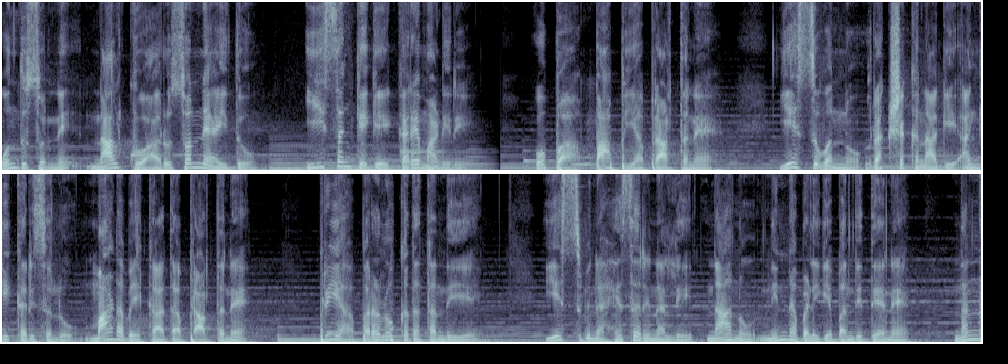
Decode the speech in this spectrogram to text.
ಒಂದು ಸೊನ್ನೆ ನಾಲ್ಕು ಆರು ಸೊನ್ನೆ ಐದು. ಈ ಸಂಖ್ಯೆಗೆ ಕರೆ ಮಾಡಿರಿ. ಒಬ್ಬ ಪಾಪಿಯ ಪ್ರಾರ್ಥನೆ, ಯೇಸುವನ್ನು ರಕ್ಷಕನಾಗಿ ಅಂಗೀಕರಿಸಲು ಮಾಡಬೇಕಾದ ಪ್ರಾರ್ಥನೆ. ಪ್ರಿಯ ಪರಲೋಕದ ತಂದೆಯೇ, ಯೇಸುವಿನ ಹೆಸರಿನಲ್ಲಿ ನಾನು ನಿನ್ನ ಬಳಿಗೆ ಬಂದಿದ್ದೇನೆ. ನನ್ನ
